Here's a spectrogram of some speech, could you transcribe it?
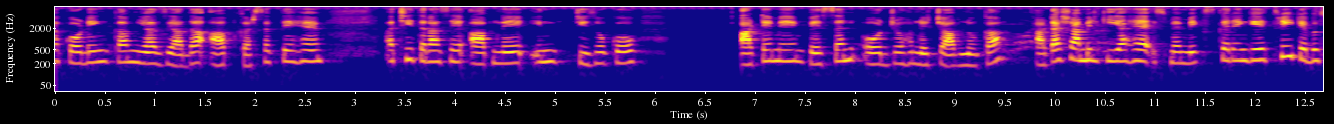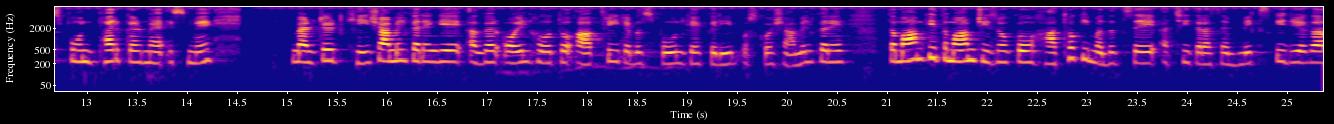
अकॉर्डिंग कम या ज़्यादा आप कर सकते हैं। अच्छी तरह से आपने इन चीज़ों को आटे में, बेसन और जो हमने चावलों का आटा शामिल किया है, इसमें मिक्स करेंगे। थ्री टेबलस्पून भर कर मैं इसमें मेल्टेड घी शामिल करेंगे। अगर ऑयल हो तो आप थ्री टेबलस्पून के करीब उसको शामिल करें। तमाम की तमाम चीज़ों को हाथों की मदद से अच्छी तरह से मिक्स कीजिएगा।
